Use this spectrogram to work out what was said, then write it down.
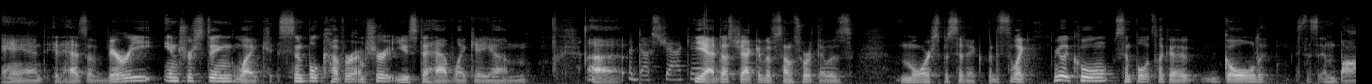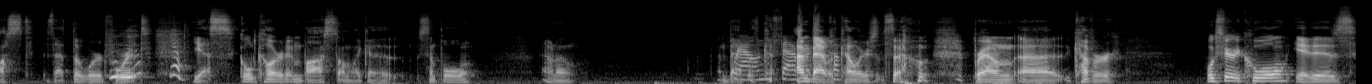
And it has a very interesting, like, simple cover. I'm sure it used to have like a um, a dust jacket. yeah, dust jacket of some sort that was more specific. But it's like really cool, simple. It's like a gold. Is this embossed? Is that the word for it? yeah. Yes, gold colored embossed on like a simple. I don't know. I'm bad Brown with co- I'm bad with colors, so brown uh, cover looks very cool. It is.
